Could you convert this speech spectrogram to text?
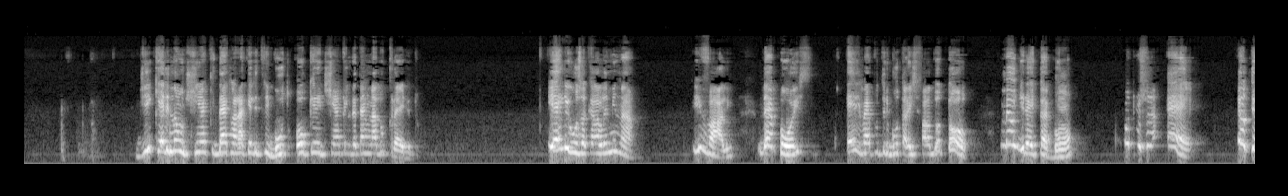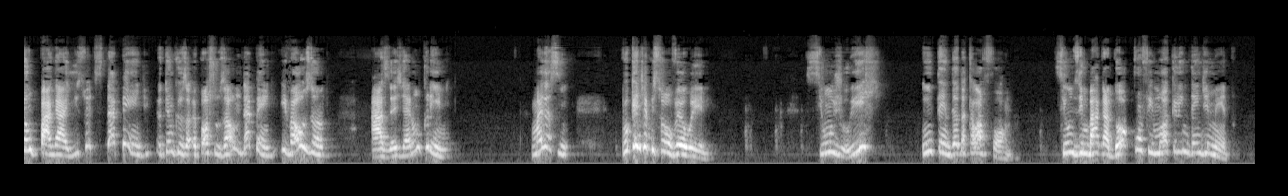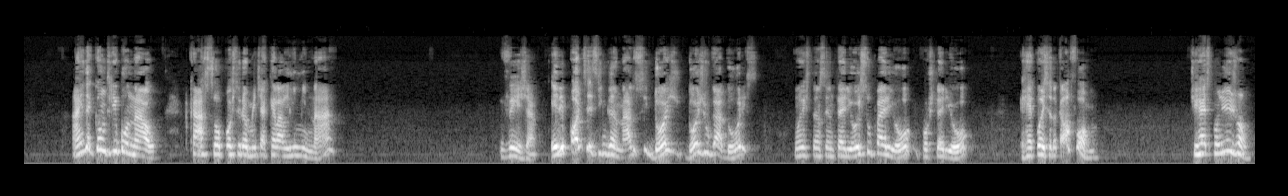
de que ele não tinha que declarar aquele tributo ou que ele tinha aquele determinado crédito. E ele usa aquela liminar e vale. Depois, ele vai para o tributarista e fala: Doutor, meu direito é bom. O tributarista, é, eu tenho que pagar isso? Ele disse, depende. Eu tenho que usar, eu posso usar? Não depende. E vai usando às vezes era um crime. Mas assim, por que a gente absolveu ele? Se um juiz entendeu daquela forma, se um desembargador confirmou aquele entendimento, ainda que um tribunal caçou posteriormente aquela liminar, veja, ele pode ser enganado se dois, dois julgadores, uma instância anterior e superior, posterior, reconhecer daquela forma. Te respondi, João?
